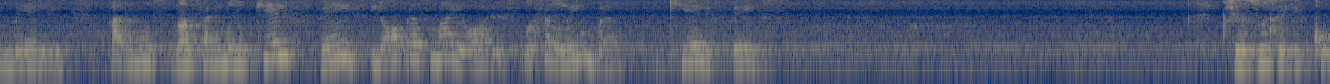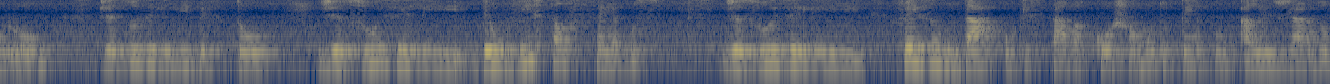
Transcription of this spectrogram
nele, faremos, nós faremos o que ele fez e obras maiores. Você lembra o que ele fez? Jesus ele curou, Jesus ele libertou, Jesus ele deu vista aos cegos, Jesus ele fez andar o que estava coxo há muito tempo, aleijado.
